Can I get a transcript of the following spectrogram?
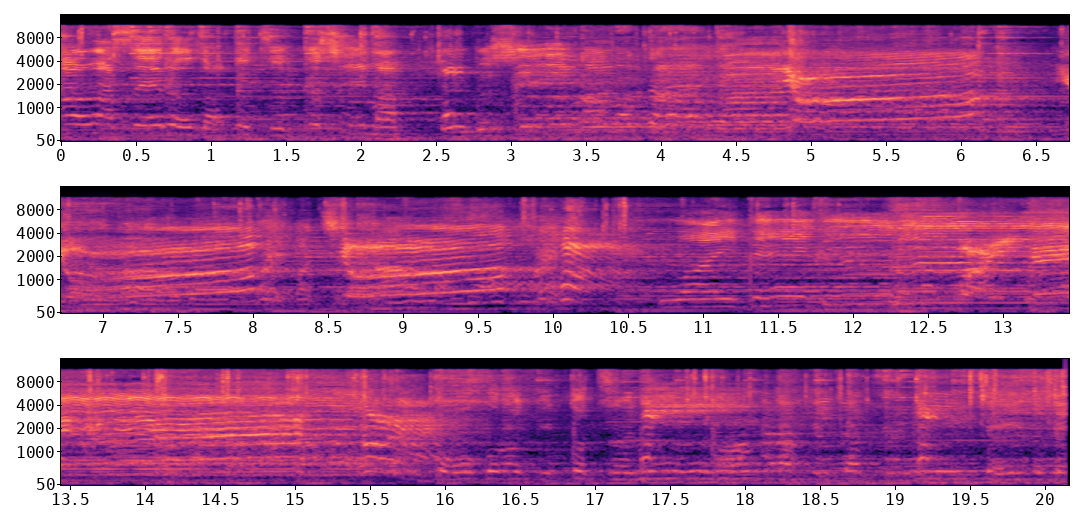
合わせるぞ美しま福島の宝よ一つに。心一つに。手と手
